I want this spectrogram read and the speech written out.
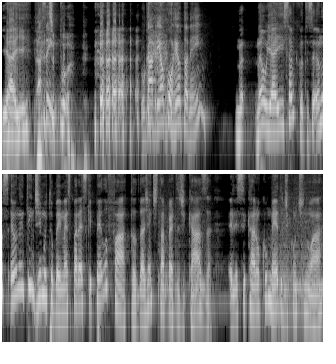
E aí, Assim. tipo... O Gabriel correu também? N- Não, e aí, sabe o que aconteceu? Eu não, eu não entendi muito bem, mas parece que pelo fato da gente estar perto de casa, eles ficaram com medo de continuar.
